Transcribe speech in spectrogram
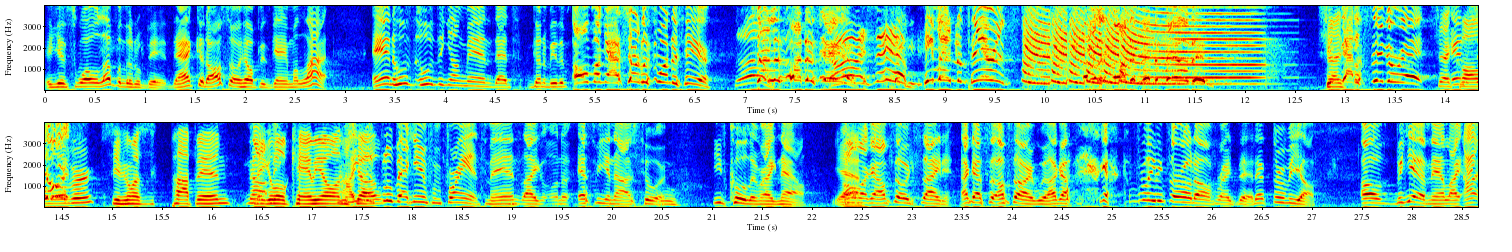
and get swole up a little bit. That could also help his game a lot. And who's who's the young man that's going to be the? Oh my God, Shirtless Wonder's here! Shirtless Wonder's here! Oh, I see him. He made an appearance. Shirtless Wonder's in the building. should He's I, got a cigarette should I and call him shorts. over, see if he wants to pop in, No, make I a mean- little cameo on No, the he show? just flew back in from France, man, like on an espionage tour. He's cooling right now. Yeah. Oh my god, I'm so excited. I got so I'm sorry, Will. I got, I got completely thrown off right there. That threw me off. Oh, but yeah, man, like I,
